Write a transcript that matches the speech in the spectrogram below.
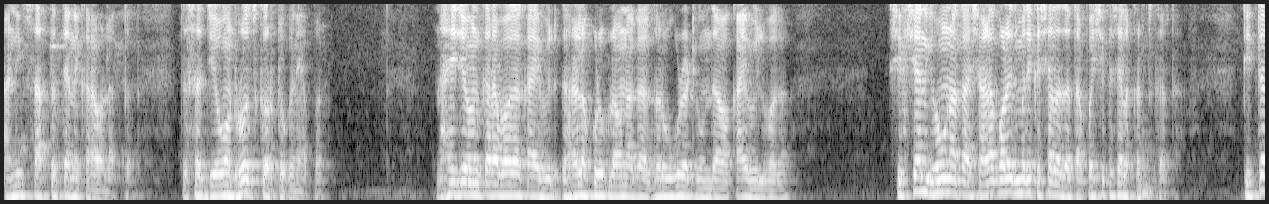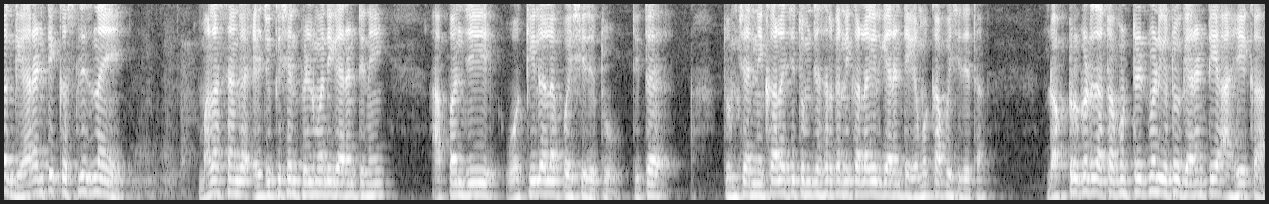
आणि सातत्याने कराव्या लागतात जसं जेवण रोज करतो का नाही आपण? नाही जेवण करा बघा काय होईल? घराला कुलूप लावू नका घर उघडं ठेवून जावा काय होईल बघा? शिक्षण घेऊ नका. शाळा कॉलेजमध्ये कशाला जाता? पैसे कशाला खर्च करता? तिथं गॅरंटी कसलीच नाही. मला सांगा एज्युकेशन फील्डमध्ये गॅरंटी नाही. आपण जी वकिलाला पैसे देतो तिथं तुमच्या निकालाची तुमच्यासारखा निकाल लागेल गॅरंटी का? मग का पैसे देता? डॉक्टरकडे जातो आपण ट्रीटमेंट घेतो गॅरंटी आहे का?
